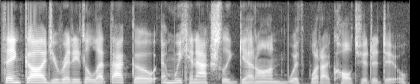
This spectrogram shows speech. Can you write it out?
thank God you're ready to let that go and we can actually get on with what I called you to do.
